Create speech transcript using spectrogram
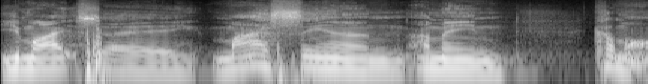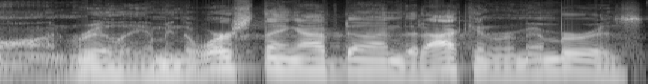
You might say, my sin, I mean, come on, really. I mean, the worst thing I've done that I can remember is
